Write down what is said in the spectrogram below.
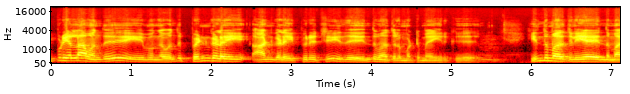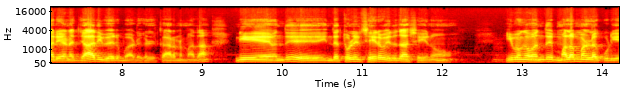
இப்படியெல்லாம் வந்து இவங்க வந்து பெண்களை ஆண்களை பிரித்து இது இந்து மதத்தில் மட்டுமே இருக்குது இந்து மதத்திலேயே இந்த மாதிரியான ஜாதி வேறுபாடுகள் காரணமாக தான் நீ வந்து இந்த தொழில் செய்கிறவன் இதுதான் செய்யணும். இவங்க வந்து மலம் அள்ளக்கூடிய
